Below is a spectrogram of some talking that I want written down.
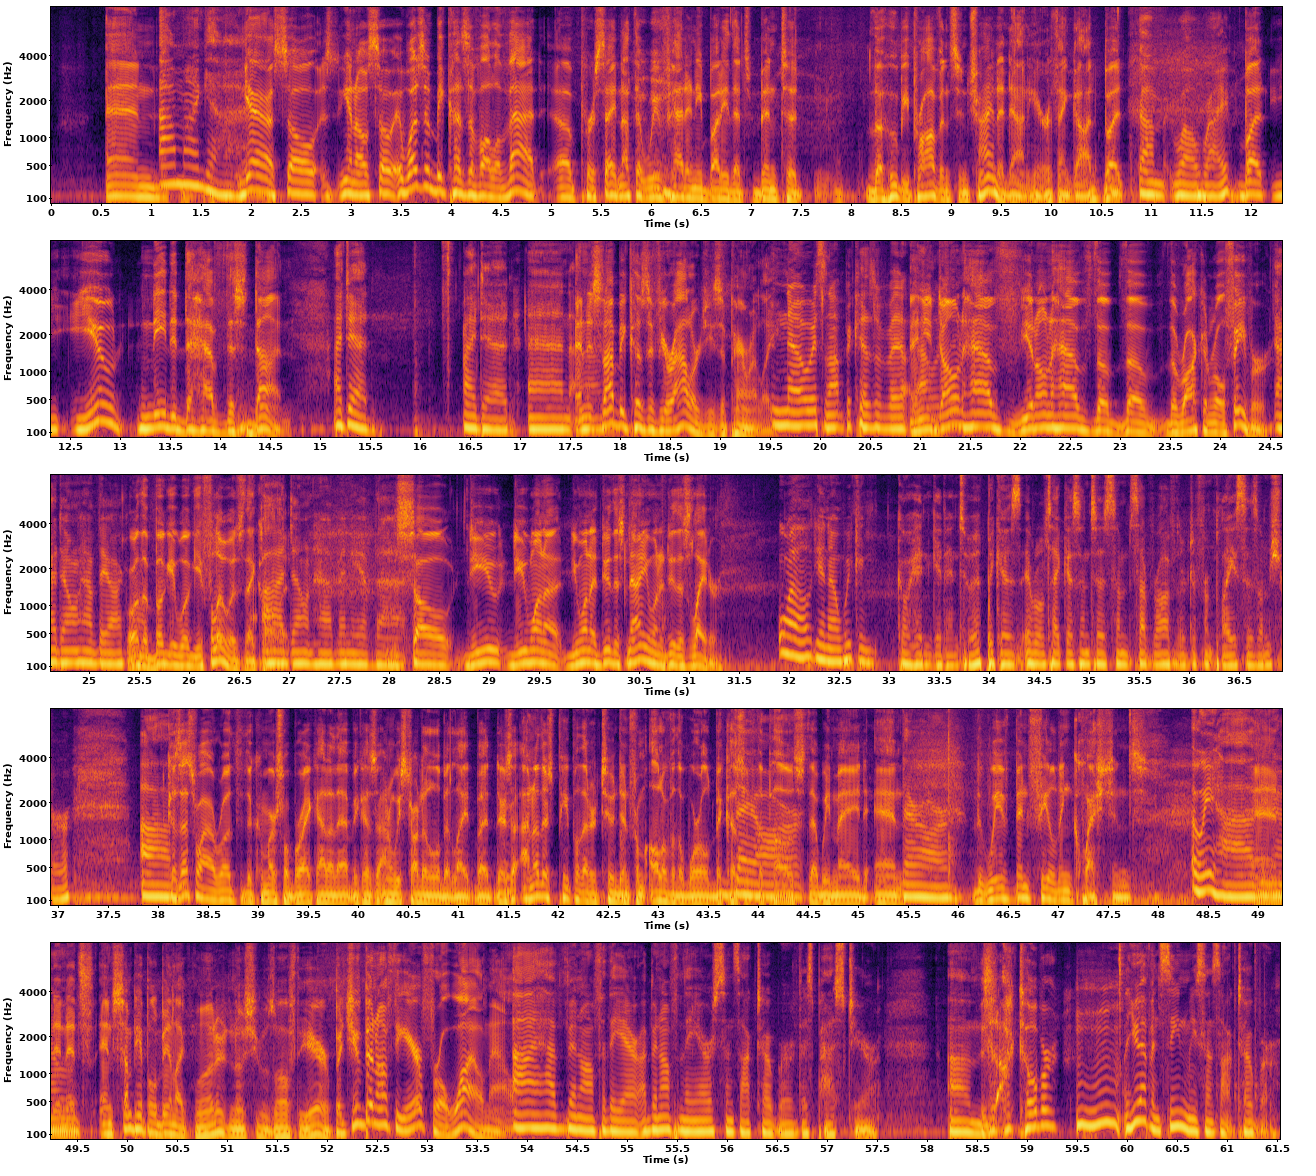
and Oh my God. Yeah, so you know, so it wasn't because of all of that uh, per se. Not that we've had anybody that's been to the Hubei province in China down here, thank God. But Um. Well, right. but you needed to have this done, I did. I did, and and it's um, not because of your allergies, apparently. No, it's not because of it. And you don't have you don't have the the the rock and roll fever I don't have the or the boogie woogie flu, as they call I it. I don't have any of that. So do you do you want to you want to do this now? You want to do this later? Well, you know, we can go ahead and get into it because it will take us into some several other different places. I'm sure. Um, Because that's why I rode through the commercial break out of that because I know we started a little bit late, but there's I know there's people that are tuned in from all over the world because of the are. post that we made, and There are. we've been fielding questions, we have, you and know, and it's and some people have been like, well, I didn't know she was off the air, but you've been off the air for a while now. I have been off of the air. I've been off of the air since October of this past year. Is it October? You haven't seen me since October.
